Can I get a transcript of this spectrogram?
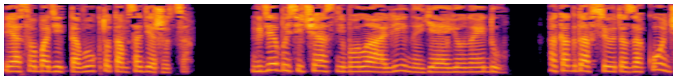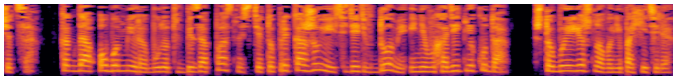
и освободить того, кто там содержится. Где бы сейчас ни была Алина, я ее найду. А когда все это закончится, когда оба мира будут в безопасности, то прикажу ей сидеть в доме и не выходить никуда, чтобы ее снова не похитили.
